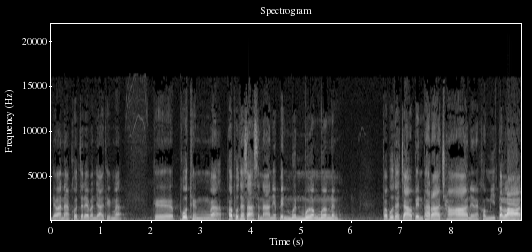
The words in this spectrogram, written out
เดี๋ยวอนาคตจะได้บรรยายถึงละคือพูดถึงว่าพระพุทธศาสนาเนี่ยเป็นเหมือนเมืองเมืองหนึ่ง พระพุทธเจ้าเป็นพระราชาเนี่ยนะเขามีตลาด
